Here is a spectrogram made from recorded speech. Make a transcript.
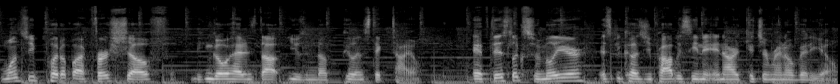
Once we put up our first shelf, we can go ahead and start using the peel and stick tile. If this looks familiar, it's because you've probably seen it in our kitchen reno video.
